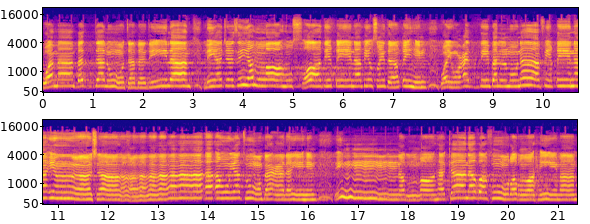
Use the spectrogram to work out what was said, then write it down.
وما بدلوا تبديلا ليجزي الله الصادقين بصدقهم ويعذب المنافقين إن شاء أو يتوب عليهم. الله كان غفورا رحيما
